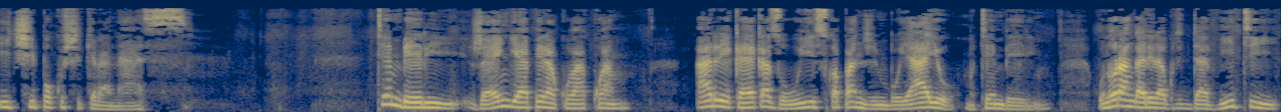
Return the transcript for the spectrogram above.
ichipo kusvikira nhasi temberi zvainge yapera kuvakwa areka yakazouyiswa panzvimbo yayo mutemberi unorangarira kuti dhavhidhi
